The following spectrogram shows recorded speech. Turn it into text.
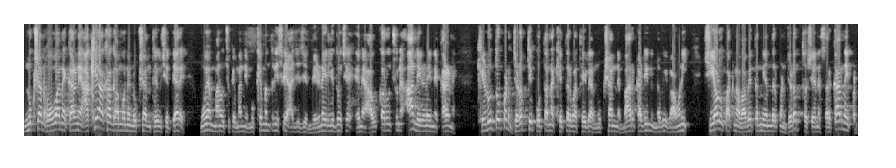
નુકસાન હોવાને કારણે આખે આખા ગામોને નુકસાન થયું છે ત્યારે હું એમ માનું છું કે માનની મુખ્યમંત્રી છે આજે જે નિર્ણય લીધો છે, એને આવકારું છું ને આ નિર્ણયને કારણે ખેડૂતો પણ ઝડપથી પોતાના ખેતરમાં થયેલા નુકસાનને બહાર કાઢીને નવી વાવણી શિયાળુ પાકના વાવેતરની અંદર પણ ઝડપ થશે અને સરકારને પણ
